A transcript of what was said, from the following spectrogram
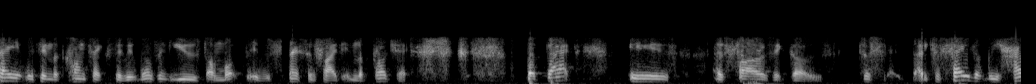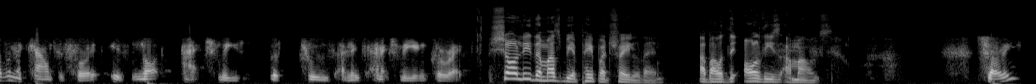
say it within the context that it wasn't used on what it was specified in the project, but that is as far as it goes. To, to say that we haven't accounted for it is not actually the truth and it's actually incorrect. Surely there must be a paper trail then about the, all these amounts. Sorry?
